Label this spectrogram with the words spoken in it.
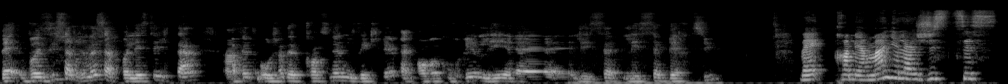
Ben, vas-y, Sabrina, ça va laisser le temps, en fait, aux gens de continuer à nous écrire. On va couvrir les, euh, les, sept, les sept vertus. Ben, premièrement, il y a la justice.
